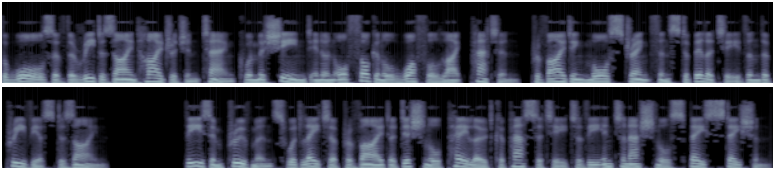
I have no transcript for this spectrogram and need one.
The walls of the redesigned hydrogen tank were machined in an orthogonal waffle-like pattern, providing more strength and stability than the previous design. These improvements would later provide additional payload capacity to the International Space Station.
